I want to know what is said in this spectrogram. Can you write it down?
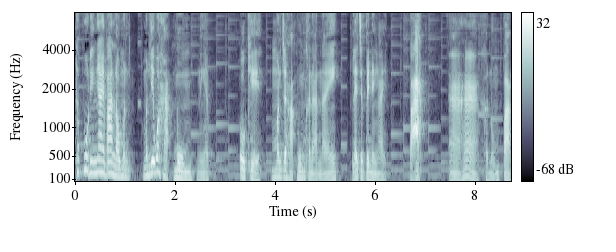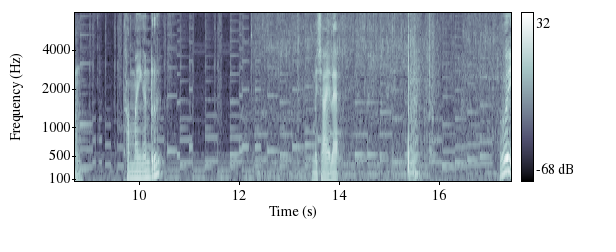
ถ้าพูดง่ายๆบ้านเรามันมันเรียกว่าหักมุมนะครับโอเค มันจะหักมุมขนาดไหน และจะเป็นยังไงปะอ่าฮะขนมปังทำไมงั้นหรือไม่ใช่แล้ว เฮ้ย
